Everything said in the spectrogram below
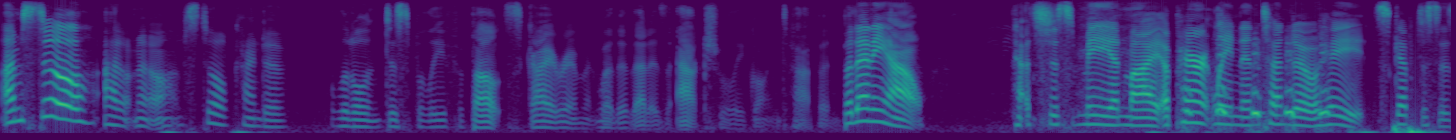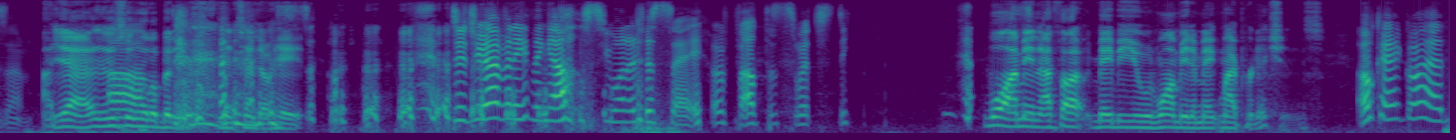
I'm still I don't know. I'm still kind of a little in disbelief about Skyrim and whether that is actually going to happen. But anyhow, that's just me and my apparently Nintendo hate skepticism. Uh, Yeah, there's a Um, little bit of Nintendo hate. Did you have anything else you wanted to say about the Switch? Steve? Well, I mean, I thought maybe you would want me to make my predictions. Okay, go ahead.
